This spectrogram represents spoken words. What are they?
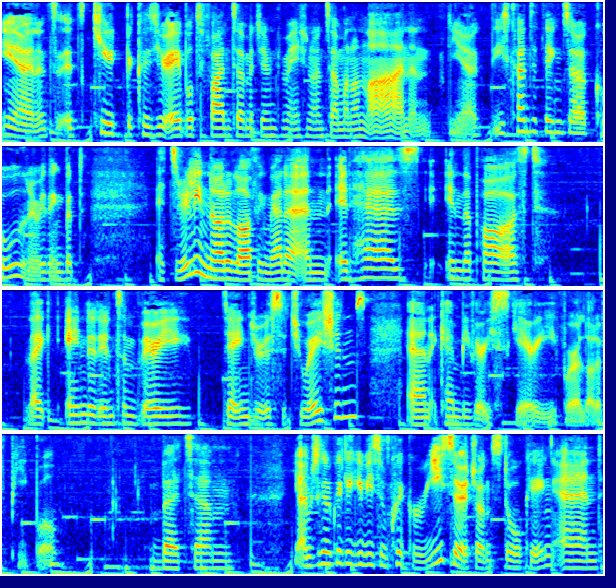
know, and it's it's cute because you're able to find so much information on someone online, and you know these kinds of things are cool and everything. But it's really not a laughing matter, and it has in the past like ended in some very dangerous situations, and it can be very scary for a lot of people. But um, yeah, I'm just gonna quickly give you some quick research on stalking and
